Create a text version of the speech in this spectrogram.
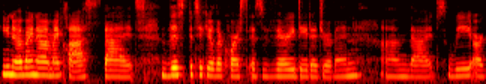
You know by now in my class that this particular course is very data driven, um, that we are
